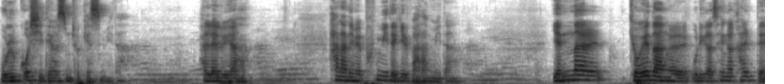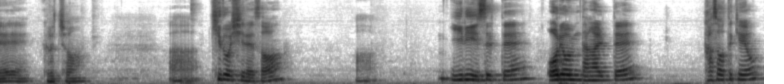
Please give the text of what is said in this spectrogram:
울 곳이 되었으면 좋겠습니다. 할렐루야. 하나님의 품이 되길 바랍니다. 옛날 교회당을 우리가 생각할 때 그렇죠. 아, 기도실에서 어, 일이 있을 때, 어려움 당할 때 가서 어떻게 해요?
